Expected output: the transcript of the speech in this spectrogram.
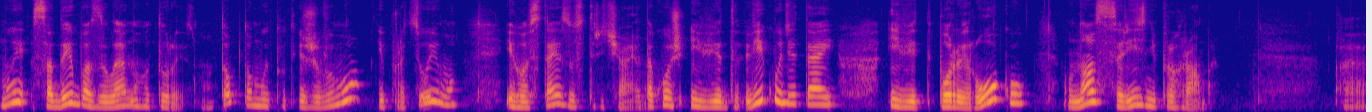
Ми садиба зеленого туризму. Тобто ми тут і живемо, і працюємо, і гостей зустрічаємо. Також і від віку дітей, і від пори року у нас різні програми. Е,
